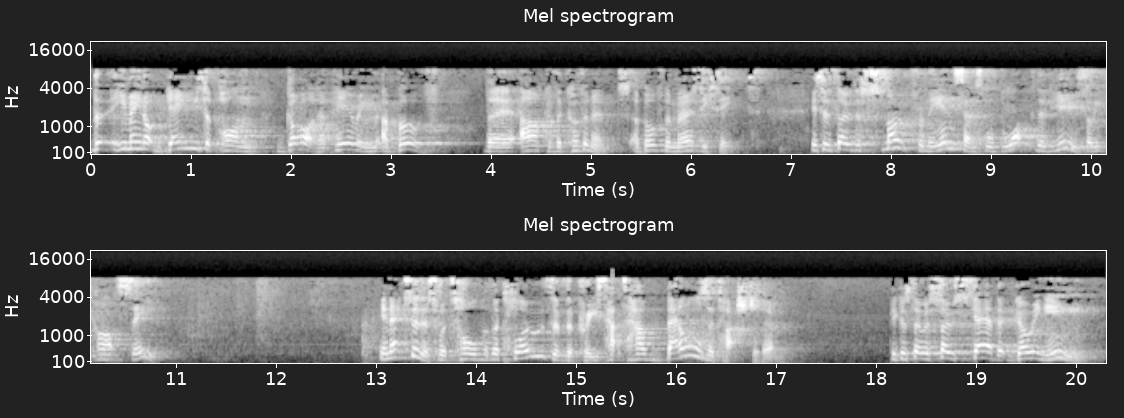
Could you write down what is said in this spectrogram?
That he may not gaze upon God appearing above the Ark of the Covenant, above the mercy seat. It's as though the smoke from the incense will block the view so he can't see. In Exodus, we're told that the clothes of the priest had to have bells attached to them because they were so scared that going in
